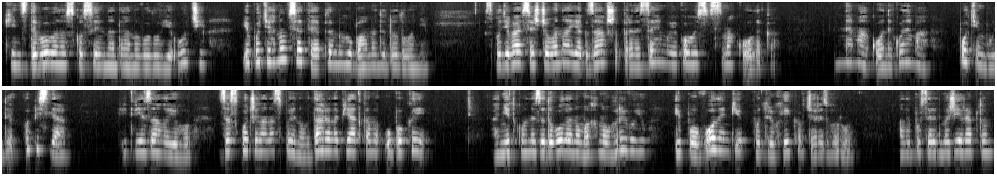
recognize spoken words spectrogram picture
Кінь здивовано скосив на дану вологі очі і потягнувся теплими губами до долоні. Сподівався, що вона, як завжди, принесе йому якогось смаколика. Нема, конику, нема. Потім буде, опісля. Відв'язала його, заскочила на спину, вдарила п'ятками у боки. Гнітко незадоволено махнув гривою і поволеньки потрюхикав через город. Але посеред межі раптом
